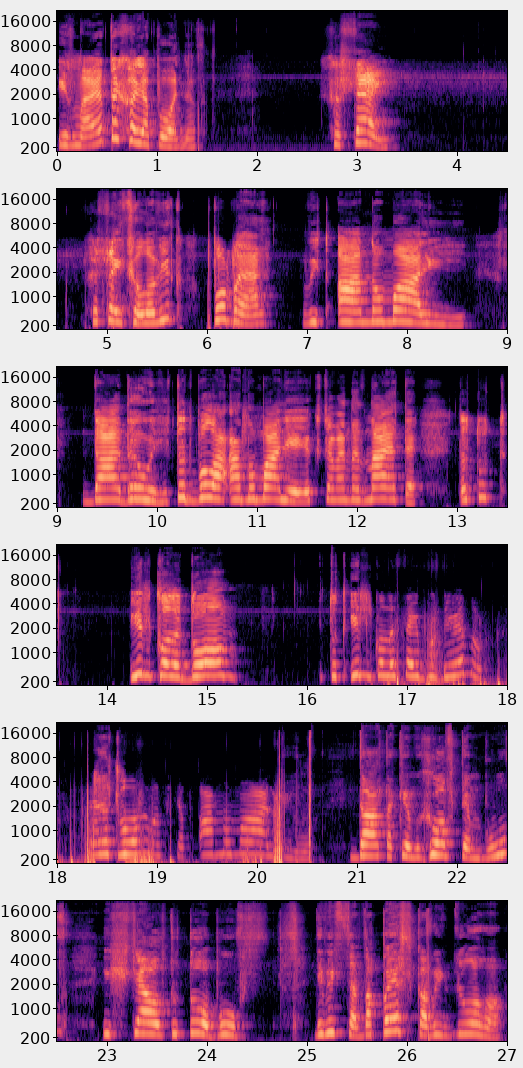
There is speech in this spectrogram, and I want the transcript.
І знаєте, що я поняв? Що цей чоловік помер від аномалії. Да, друзі, тут була аномалія. Якщо ви не знаєте, то тут інколи дом, тут інколи цей будинок перетворювався в аномалію. Да, таким жовтим був. І ще отуто був. Дивіться, записка від нього.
